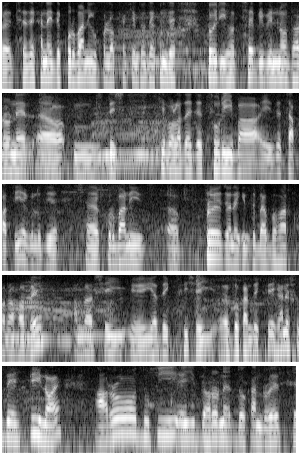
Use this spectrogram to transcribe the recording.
রয়েছে যেখানে যে কোরবানি উপলক্ষে কিন্তু দেখুন যে তৈরি হচ্ছে বিভিন্ন ধরনের দেশ, কি বলা যায় যে ছুরি বা এই যে চাপাতি, এগুলো দিয়ে কোরবানির প্রয়োজনে কিন্তু ব্যবহার করা হবে। আমরা সেই ইয়া দেখছি, সেই দোকান দেখছি। এখানে শুধু এইটিই নয়, আরও দুটি এই ধরনের দোকান রয়েছে।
